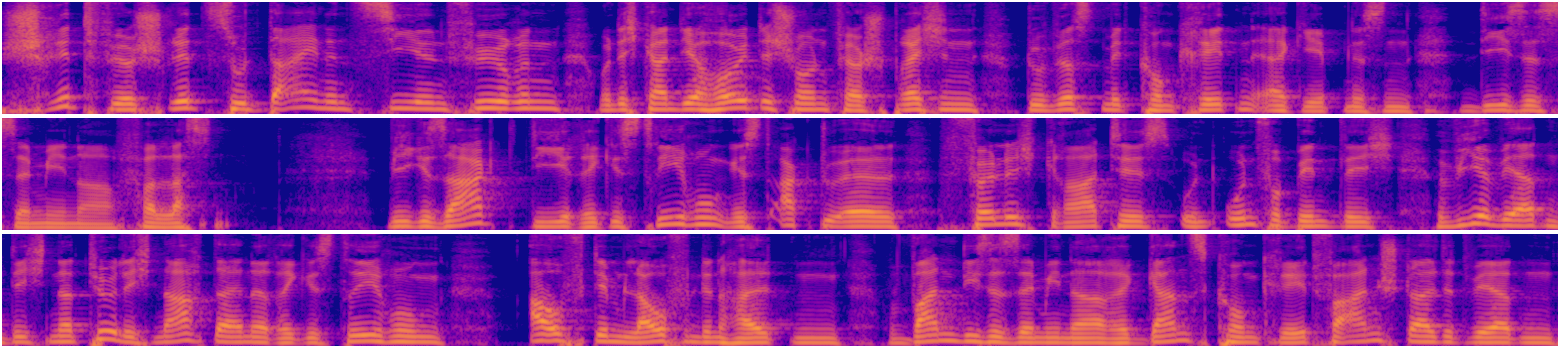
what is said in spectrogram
Schritt für Schritt zu deinen Zielen führen und ich kann dir heute schon versprechen, du wirst mit konkreten Ergebnissen dieses Seminar verlassen. Wie gesagt, die Registrierung ist aktuell völlig gratis und unverbindlich. Wir werden dich natürlich nach deiner Registrierung auf dem Laufenden halten, wann diese Seminare ganz konkret veranstaltet werden,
